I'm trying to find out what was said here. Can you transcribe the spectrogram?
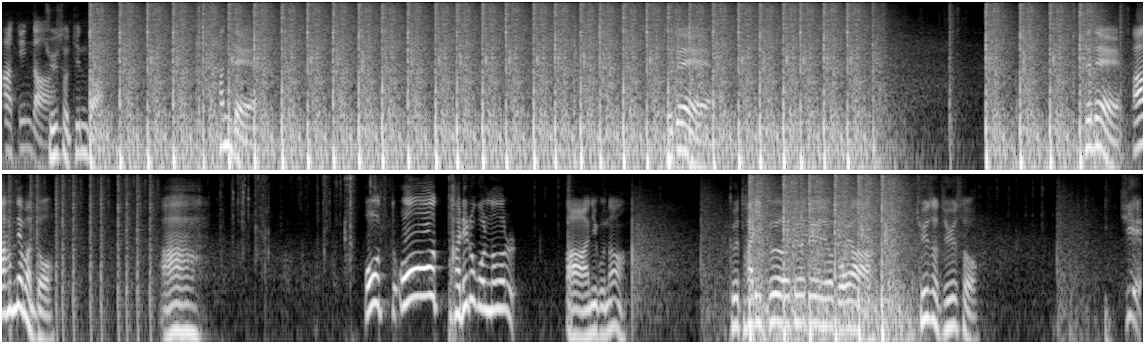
하나 뛴다. 주유소 뛴다. 한 대. 두 대. 세 대. 아, 한 대만 더. 아. 어, 어, 다리로 건널. 아, 아니구나. 그 다리 그, 저, 저, 저, 뭐야. 주유소, 주유소. 뒤에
